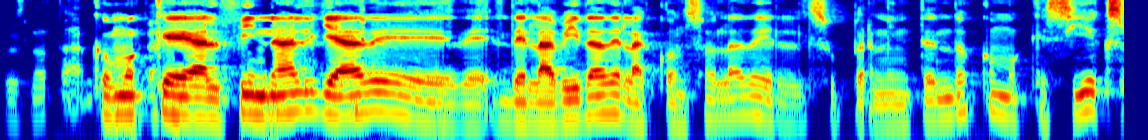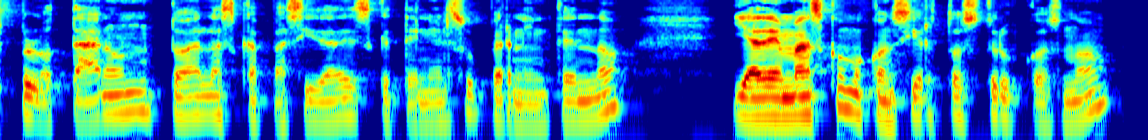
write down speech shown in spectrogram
pues no tanto. Como que al final ya de, de- de la vida de la consola del Super Nintendo, como que sí explotaron todas las capacidades que tenía el Super Nintendo y además como con ciertos trucos, ¿no?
